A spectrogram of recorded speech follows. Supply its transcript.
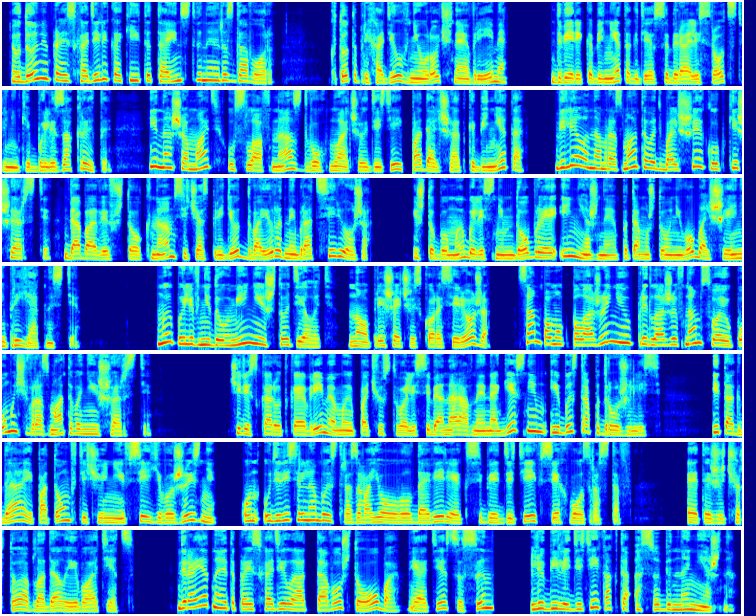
В доме происходили какие-то таинственные разговоры — кто-то приходил в неурочное время, двери кабинета, где собирались родственники, были закрыты, и наша мать, услав нас, двух младших детей, подальше от кабинета, велела нам разматывать большие клубки шерсти, добавив, что к нам сейчас придет двоюродный брат Сережа, и чтобы мы были с ним добрые и нежные, потому что у него большие неприятности. Мы были в недоумении, что делать, но пришедший скоро Сережа сам помог положению, предложив нам свою помощь в разматывании шерсти. Через короткое время мы почувствовали себя на равной ноге с ним и быстро подружились. И тогда, и потом, в течение всей его жизни, он удивительно быстро завоевывал доверие к себе детей всех возрастов. Этой же чертой обладал и его отец. Вероятно, это происходило от того, что оба, и отец, и сын, любили детей как-то особенно нежно.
